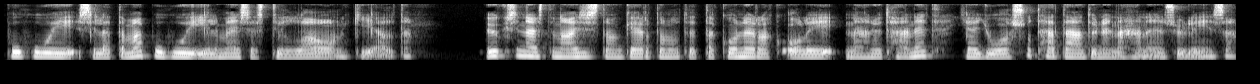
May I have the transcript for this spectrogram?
puhui, sillä tämä puhui ilmeisesti laon kieltä. Yksi näistä naisista on kertonut, että Konerak oli nähnyt hänet ja juossut hätääntyneenä hänen syliinsä.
